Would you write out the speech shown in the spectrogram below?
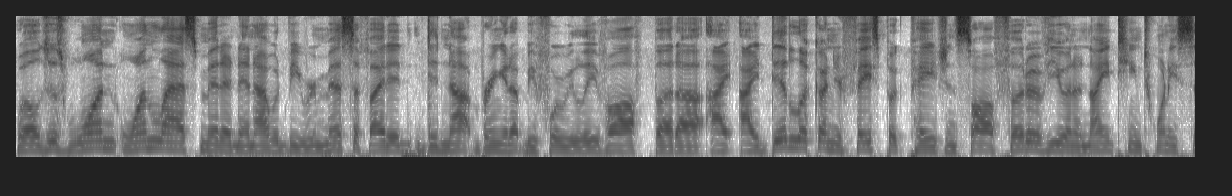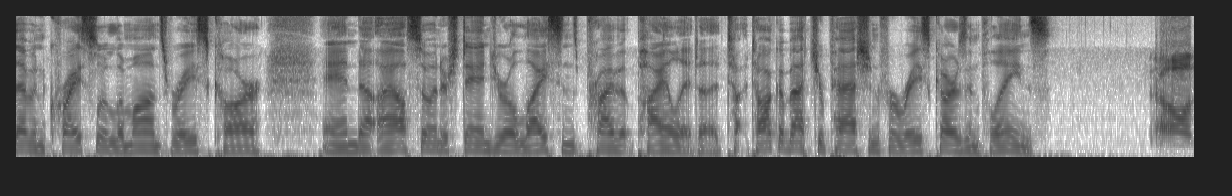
Well, just one one last minute, and I would be remiss if I did did not bring it up before we leave off. But uh, I I did look on your Facebook page and saw a photo of you in a 1927 Chrysler Le Mans race car, and uh, I also understand you're a licensed private pilot. Uh, t- talk about your passion for race cars and planes. Oh,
